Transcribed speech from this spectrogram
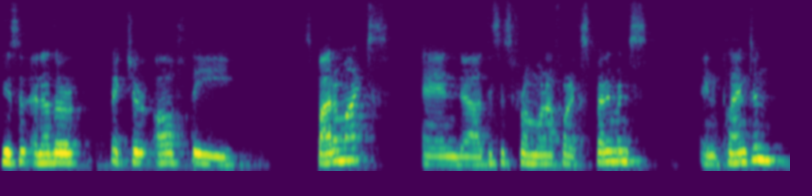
Here's another picture of the spider mites. And uh, this is from one of our experiments in Clanton,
